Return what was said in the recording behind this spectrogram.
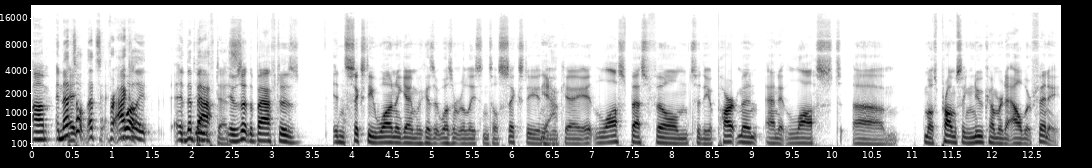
um, and that's all. That's for accolade. Well, the it- BAFTAs. It was at the BAFTAs in 61 again because it wasn't released until 60 in Yeah. the UK. It lost Best Film to The Apartment and it lost um, Most Promising Newcomer to Albert Finney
